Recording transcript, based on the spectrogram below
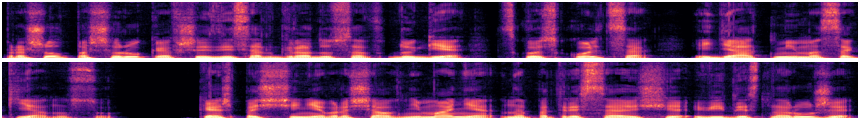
прошел по широкой в 60 градусов дуге сквозь кольца, идя от мимо к океанусу. Кэш почти не обращал внимания на потрясающие виды снаружи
